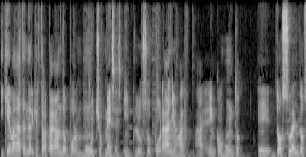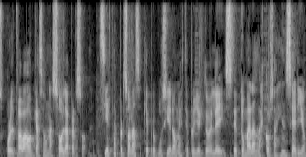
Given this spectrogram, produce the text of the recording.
y que van a tener que estar pagando por muchos meses, incluso por años en conjunto, eh, dos sueldos por el trabajo que hace una sola persona. Si estas personas que propusieron este proyecto de ley se tomaran las cosas en serio,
